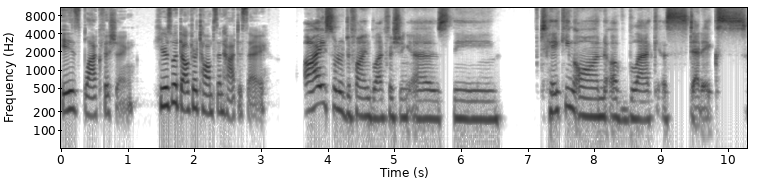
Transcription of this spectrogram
is blackfishing? Here's what Dr. Thompson had to say. I sort of define blackfishing as the taking on of black aesthetics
